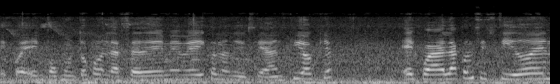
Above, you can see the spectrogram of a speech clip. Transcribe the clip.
eh, pues, en conjunto con la CDMB y con la Universidad de Antioquia, el cual ha consistido en,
